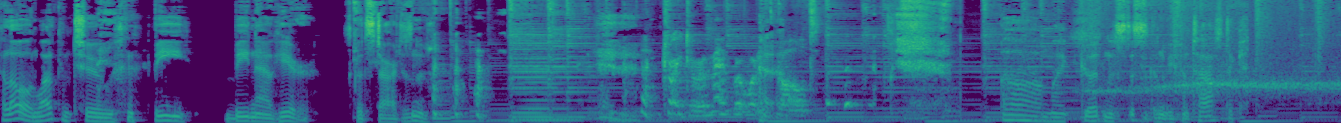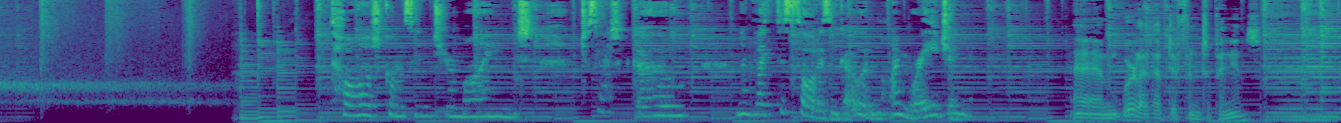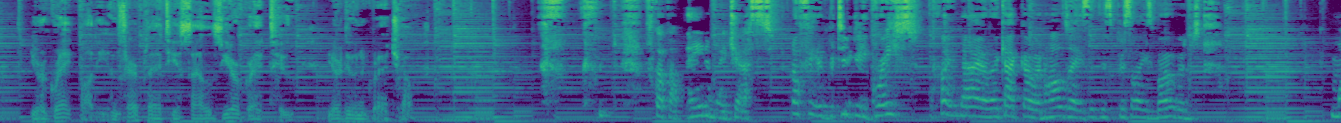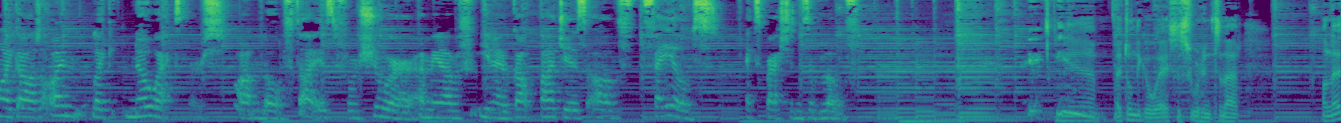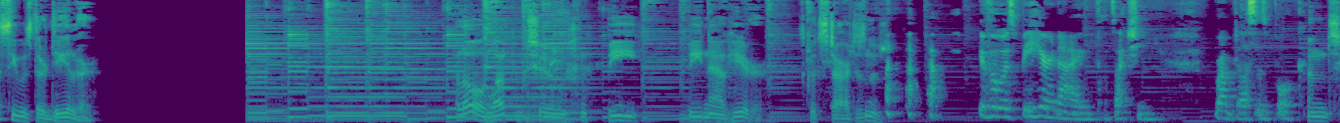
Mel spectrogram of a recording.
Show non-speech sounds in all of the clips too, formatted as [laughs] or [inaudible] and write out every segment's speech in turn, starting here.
Hello and welcome to [laughs] Be Be Now Here. It's a good start, isn't it? I'm [laughs] trying to remember what it's called. [laughs] oh my goodness, this is going to be fantastic. Thought comes into your mind, just let it go. And I'm like, this thought isn't going. I'm raging. Um, we're allowed to have different opinions. You're a great body, and fair play to yourselves. You're great too. You're doing a great job. I've got that pain in my chest. Not feeling particularly great right now, and I can't go on holidays at this precise moment. My God, I'm like no expert on love. That is for sure. I mean, I've you know got badges of failed expressions of love. Yeah, I don't think Oasis were into that, unless he was their dealer. To [laughs] Be Be Now Here. It's a good start, isn't it? [laughs] If it was Be Here Now, that's actually Ram Dass's book. And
